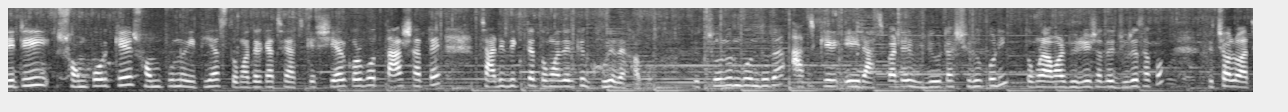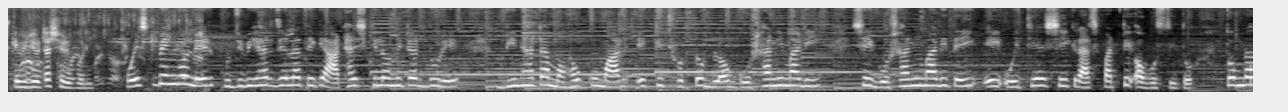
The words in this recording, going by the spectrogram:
যেটি সম্পর্কে সম্পূর্ণ ইতিহাস তোমাদের কাছে আজকে শেয়ার করব। তার সাথে চারিদিকটা তোমাদেরকে ঘুরে দেখাবো। তো চলুন বন্ধুরা, আজকের এই রাজপাটের ভিডিওটা শুরু করি। তোমরা আমার ভিডিওর সাথে জুড়ে থাকো। তো চলো আজকে ভিডিওটা শুরু করি। ওয়েস্ট বেঙ্গলের কুচবিহার জেলা থেকে আঠাশ কিলোমিটার দূরে দিনহাটা মহকুমার একটি ছোট্ট ব্লক গোসানিমারি সেই গোসানিমারিতেই এই ঐতিহাসিক রাজপাটটি অবস্থিত। তোমরা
